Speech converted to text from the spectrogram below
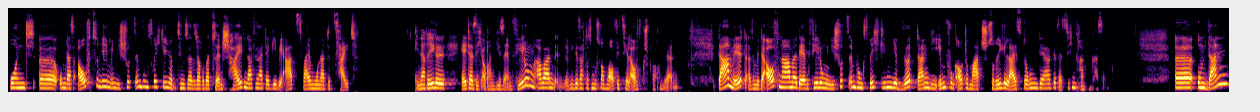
Und äh, um das aufzunehmen in die Schutzimpfungsrichtlinie beziehungsweise darüber zu entscheiden, dafür hat der GBA zwei Monate Zeit. In der Regel hält er sich auch an diese Empfehlungen, aber wie gesagt, das muss nochmal offiziell ausgesprochen werden. Damit, also mit der Aufnahme der Empfehlungen in die Schutzimpfungsrichtlinie, wird dann die Impfung automatisch zur Regelleistung der gesetzlichen Krankenkasse. Äh, um dann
